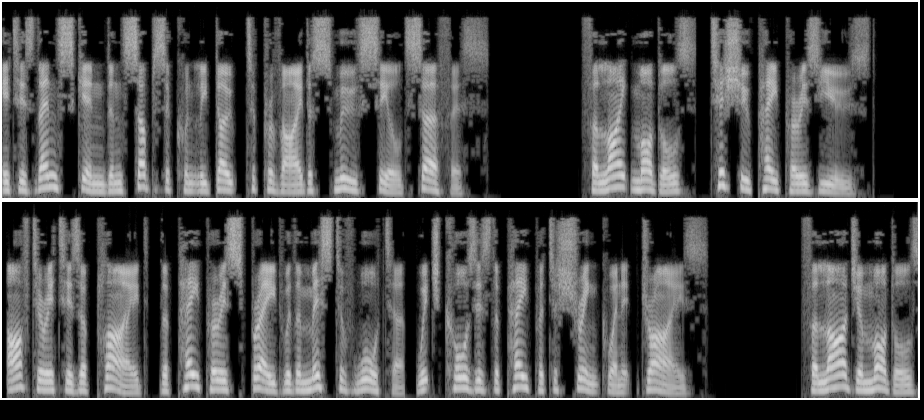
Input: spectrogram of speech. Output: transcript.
it is then skinned and subsequently doped to provide a smooth sealed surface. For light models, tissue paper is used. After it is applied, the paper is sprayed with a mist of water, which causes the paper to shrink when it dries. For larger models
